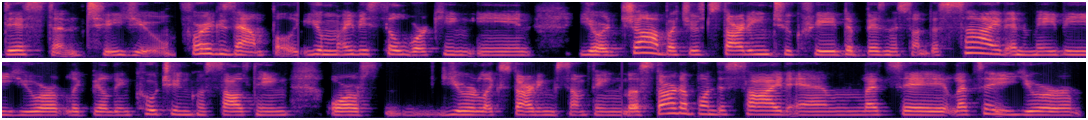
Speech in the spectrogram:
distant to you. For example, you might be still working in your job, but you're starting to create the business on the side, and maybe you're like building coaching, consulting, or you're like starting something, a startup on the side. And let's say, let's say you're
